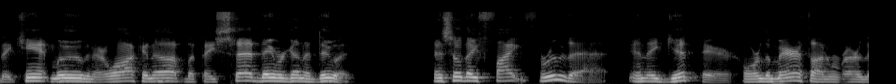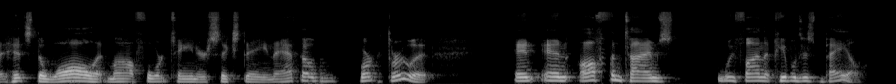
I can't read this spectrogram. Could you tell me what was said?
they can't move and they're locking up, but they said they were going to do it. And so they fight through that and they get there. Or the marathon runner that hits the wall at mile 14 or 16, they have to work through it. And and oftentimes we find that people just bail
